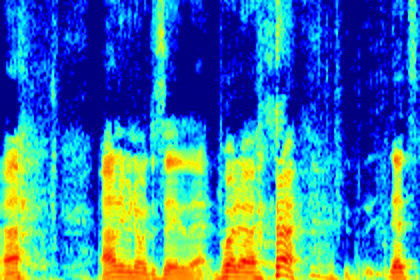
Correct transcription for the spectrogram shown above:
I don't even know what to say to that. But uh, that's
